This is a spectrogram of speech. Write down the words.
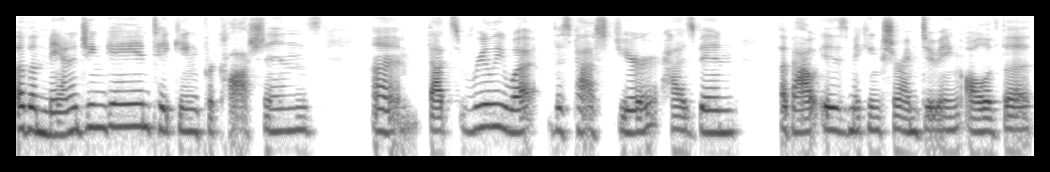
of a managing game, taking precautions. Um, that's really what this past year has been about is making sure I'm doing all of the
